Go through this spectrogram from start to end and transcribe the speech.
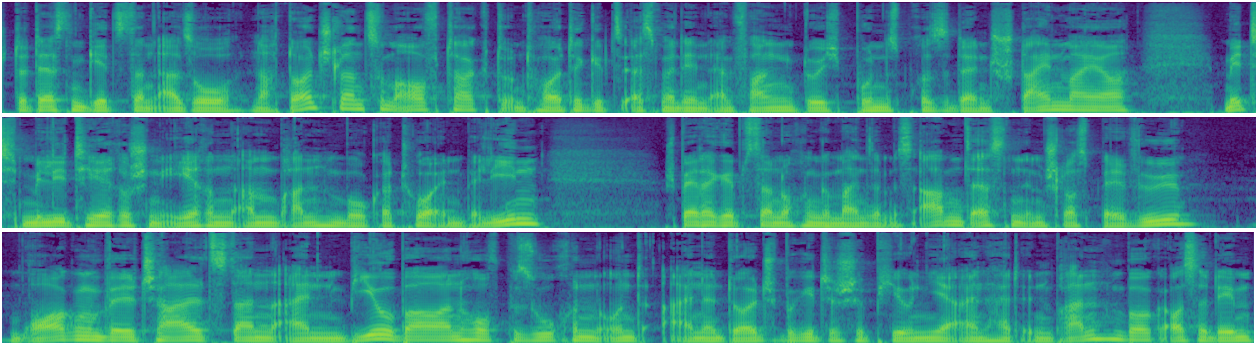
Stattdessen geht's dann also nach Deutschland zum Auftakt und heute gibt's erstmal den Empfang durch Bundespräsident Steinmeier mit militärischen Ehren am Brandenburger Tor in Berlin. Später gibt's dann noch ein gemeinsames Abendessen im Schloss Bellevue. Morgen will Charles dann einen Biobauernhof besuchen und eine deutsch-britische Pioniereinheit in Brandenburg. Außerdem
